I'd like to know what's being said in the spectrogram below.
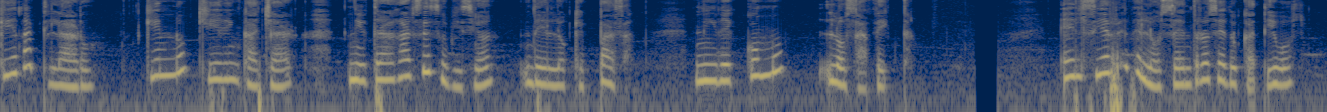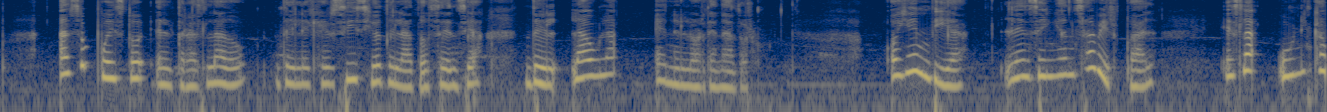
Queda claro que no quieren callar ni tragarse su visión de lo que pasa, ni de cómo los afecta. El cierre de los centros educativos ha supuesto el traslado del ejercicio de la docencia del aula en el ordenador. Hoy en día, la enseñanza virtual es la única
